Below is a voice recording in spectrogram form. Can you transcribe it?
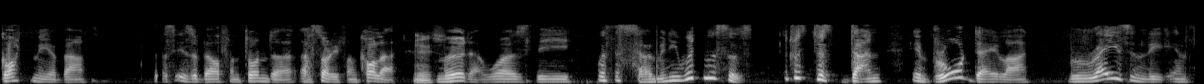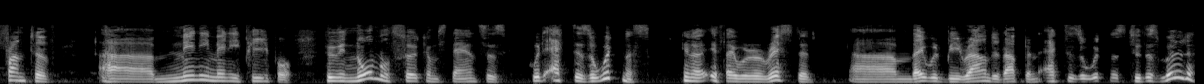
got me about this Isabel von Tonda, uh, sorry, von Koller Yes. murder was the, was the so many witnesses. It was just done in broad daylight, brazenly in front of uh, many, many people who in normal circumstances would act as a witness. You know, if they were arrested, um, they would be rounded up and act as a witness to this murder.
